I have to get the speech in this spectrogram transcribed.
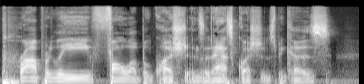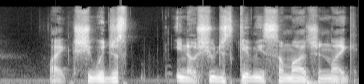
properly follow up with questions and ask questions because like she would just you know, she would just give me so much and like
